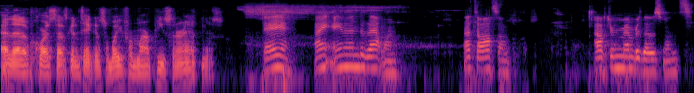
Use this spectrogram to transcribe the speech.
and then, of course, that's gonna take us away from our peace and our happiness. Hey, I amen to that one. That's awesome. I'll have to remember those ones.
